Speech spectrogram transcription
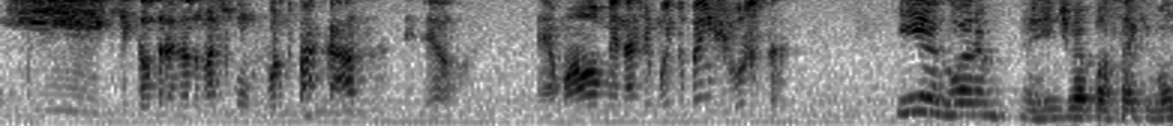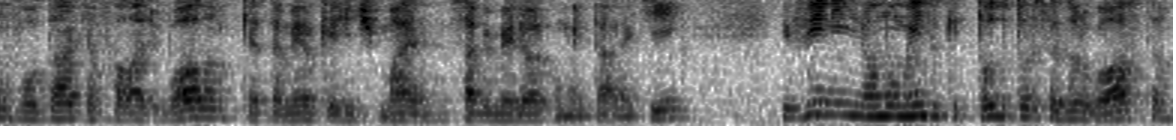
e que estão trazendo mais conforto para casa, entendeu? É uma homenagem muito bem justa. E agora a gente vai passar aqui, vamos voltar aqui a falar de bola, que é também o que a gente mais sabe melhor comentar aqui. E Vini, é um momento que todo torcedor gosta,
